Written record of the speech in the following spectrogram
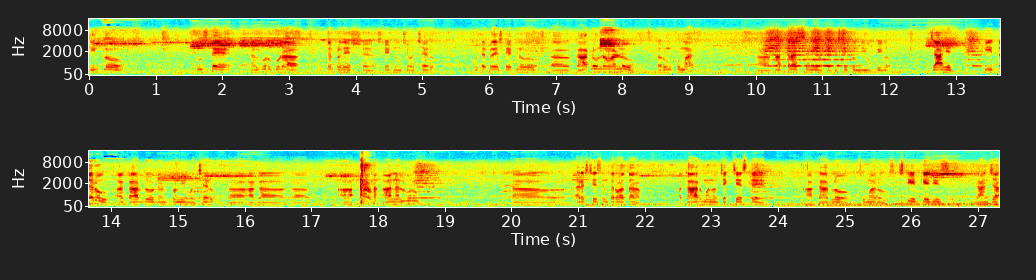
దీంట్లో చూస్తే నలుగురు కూడా ఉత్తరప్రదేశ్ స్టేట్ నుంచి వచ్చారు. ఉత్తరప్రదేశ్ స్టేట్లో ఆ, కార్లో తరుణ్ కుమార్ హత్రాస్ అని ఒక డిస్టిక్ ఉంది యూపీలో. జాహిద్ ఈ ఇద్దరు ఆ కార్లో నడుపుకొని వచ్చారు. ఆ, ఆ- ఆ నలుగురు అరెస్ట్ చేసిన తర్వాత ఆ కార్ మనం చెక్ చేస్తే ఆ కార్లో సుమారు సిక్స్టీ ఎయిట్ కేజీస్ గాంజా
